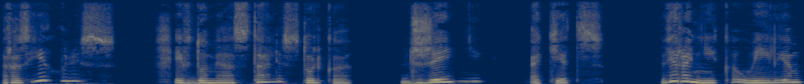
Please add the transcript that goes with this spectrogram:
разъехались, и в доме остались только Дженни, отец, Вероника, Уильям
